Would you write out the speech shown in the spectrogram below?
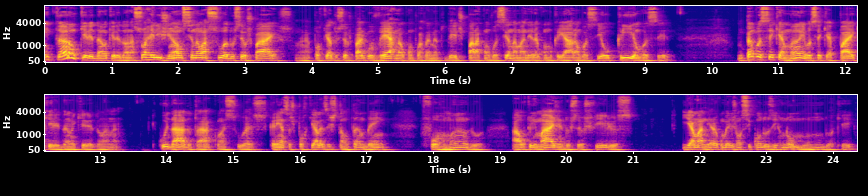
Então, queridão, queridona, a sua religião, se não a sua dos seus pais, né, porque a dos seus pais governa o comportamento deles para com você, na maneira como criaram você ou criam você. Então, você que é mãe, você que é pai, queridão e queridona, cuidado, tá, com as suas crenças, porque elas estão também formando a autoimagem dos seus filhos e a maneira como eles vão se conduzir no mundo, ok?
